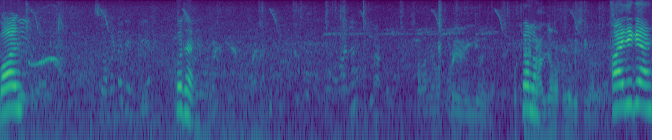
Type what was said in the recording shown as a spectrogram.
বল। কোথায়? চলো। এদিকে আয়।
